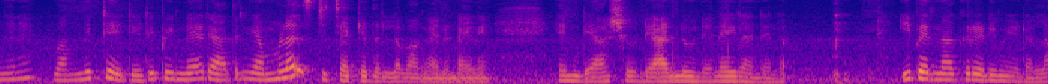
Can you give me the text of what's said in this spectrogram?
അങ്ങനെ വന്നിട്ട് ഏറ്റിട്ട് പിന്നെ രാത്രി നമ്മൾ സ്റ്റിച്ചാക്കിയതെല്ലാം വാങ്ങാനുണ്ടായിനെ. എന്റെ ആശുവിന്റെ അന്നുവിന്റെ നൈലാന്റെ എല്ലാം. ഈ പെരുന്നാൾക്ക് റെഡിമെയ്ഡല്ല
